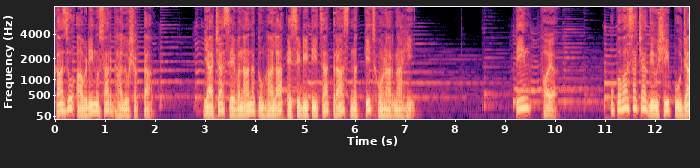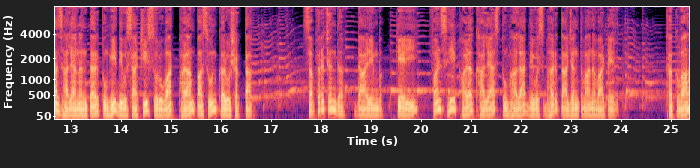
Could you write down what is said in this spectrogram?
काजू आवडीनुसार घालू शकता. याच्या सेवनानं तुम्हाला एसिडिटीचा त्रास नक्कीच होणार नाही. तीन फळ. उपवासाच्या दिवशी पूजा झाल्यानंतर तुम्ही दिवसाची सुरुवात फळांपासून करू शकता. सफरचंद डाळिंब केळी फणस ही फळं खाल्यास तुम्हाला दिवसभर ताजंतवानं वाटेल. थकवा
